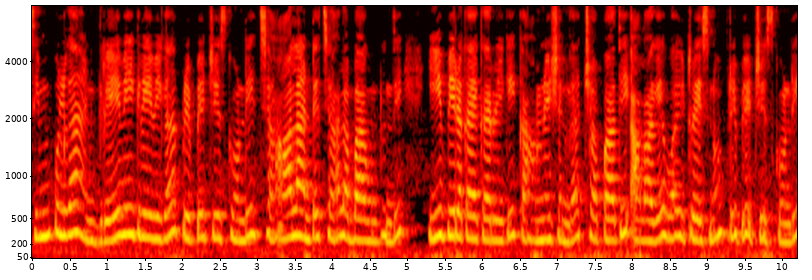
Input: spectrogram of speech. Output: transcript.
సింపుల్గా అండ్ గ్రేవీ గ్రేవీగా ప్రిపేర్ చేసుకోండి. చాలా అంటే చాలా బాగుంటుంది. ఈ బీరకాయ కర్రీకి కాంబినేషన్గా చపాతీ అలాగే వైట్ రైస్ను ప్రిపేర్ చేసుకోండి.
